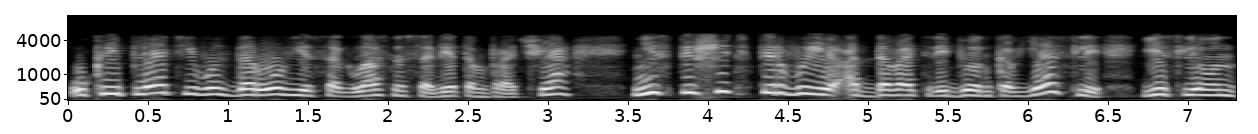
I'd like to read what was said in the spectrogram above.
укреплять его здоровье согласно советам врача, не спешить впервые отдавать ребенка в ясли, если он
